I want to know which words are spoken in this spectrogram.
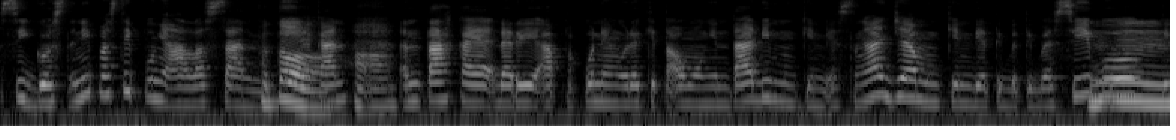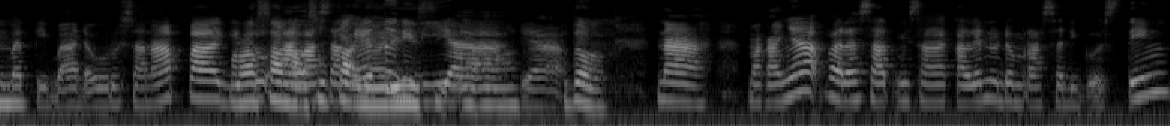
si ghost ini pasti punya alasan betul. ya kan? Ha-ha. entah kayak dari apa pun yang udah kita omongin tadi mungkin dia sengaja mungkin dia tiba-tiba sibuk Mm-mm. tiba-tiba ada urusan apa gitu merasa alasannya dari di si dia ah, ya. Betul Nah, makanya pada saat misalnya kalian udah merasa di ghosting,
